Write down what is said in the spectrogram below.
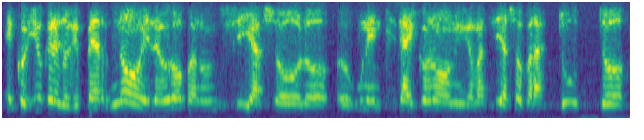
Ecco, io credo che per noi l'Europa non sia solo eh, un'entità economica, ma sia soprattutto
